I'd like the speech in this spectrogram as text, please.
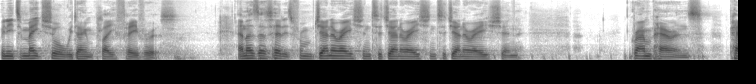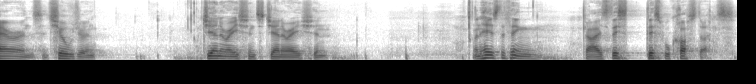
We need to make sure we don't play favorites. And as I said, it's from generation to generation to generation. Grandparents, parents, and children, generation to generation. And here's the thing, guys this, this will cost us.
